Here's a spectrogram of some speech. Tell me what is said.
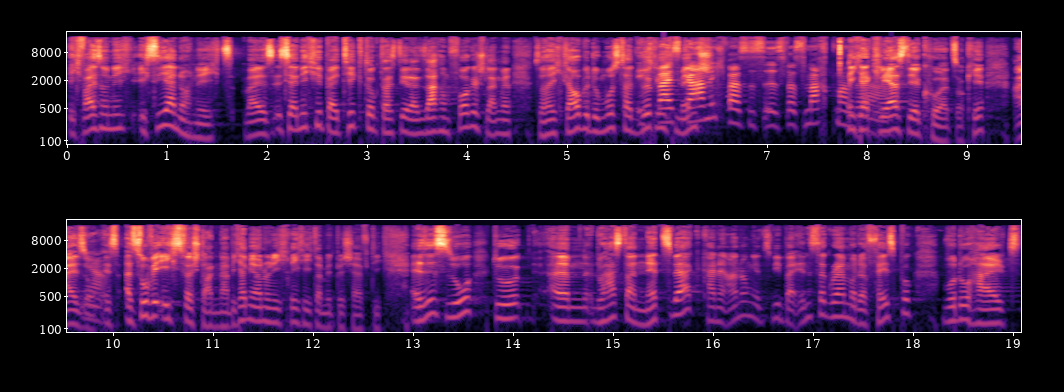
ich weiß noch nicht, ich sehe ja noch nichts, weil es ist ja nicht wie bei TikTok, dass dir dann Sachen vorgeschlagen werden, sondern ich glaube, du musst halt Ich wirklich weiß Mensch. gar nicht, was es ist. Was macht man Ich erkläre es dir kurz, okay? Also, Ja. es, also so wie ich es verstanden habe. Ich habe mich auch noch nicht richtig damit beschäftigt. Es ist so, du, ähm, du hast da ein Netzwerk, keine Ahnung, jetzt wie bei Instagram oder Facebook, wo du halt,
